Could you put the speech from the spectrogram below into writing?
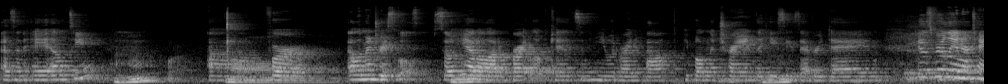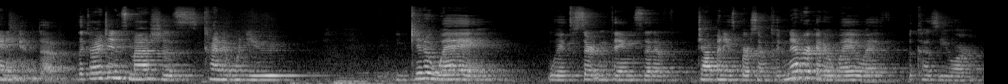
as an ALT Mm-hmm. uh, for elementary schools. So he had a lot of bright little kids, and he would write about the people on the train that he Mhm. sees every day. And it was really entertaining. And uh, the Gaijin Smash is kind of when you you get away with certain things that a Japanese person could never get away with because you are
